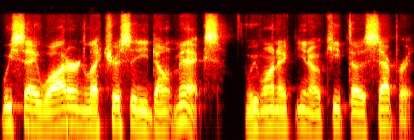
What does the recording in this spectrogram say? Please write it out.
we say water and electricity don't mix. We want to, you know, keep those separate.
